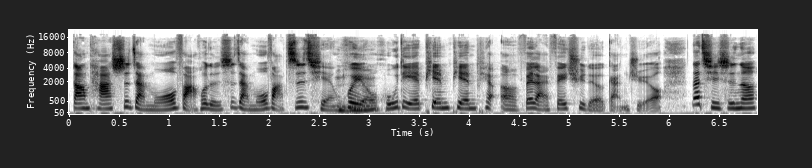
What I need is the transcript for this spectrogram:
当他施展魔法或者施展魔法之前，会有蝴蝶翩翩飘呃飞来飞去的感觉哦。那其实呢，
